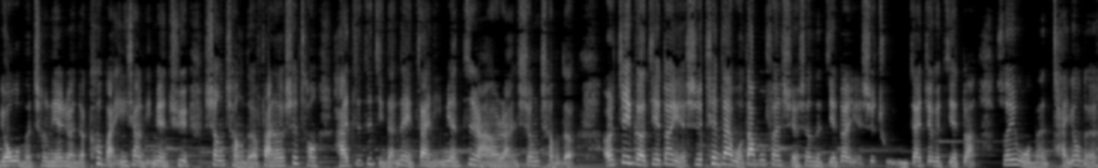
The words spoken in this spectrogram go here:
由我们成年人的刻板印象里面去生成的，反而是从孩子自己的内在里面自然而然生成的。而这个阶段也是现在我大部分学生的阶段，也是处于在这个阶段，所以我们采用的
